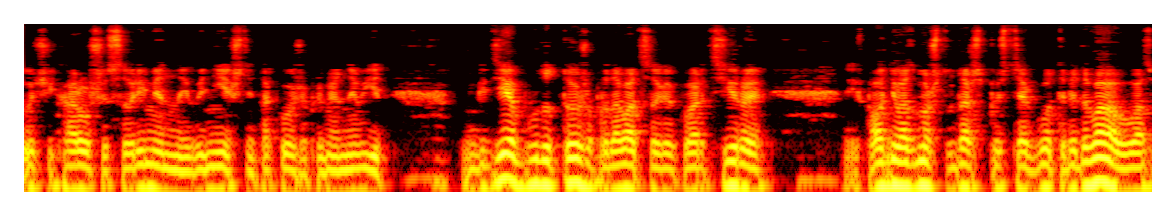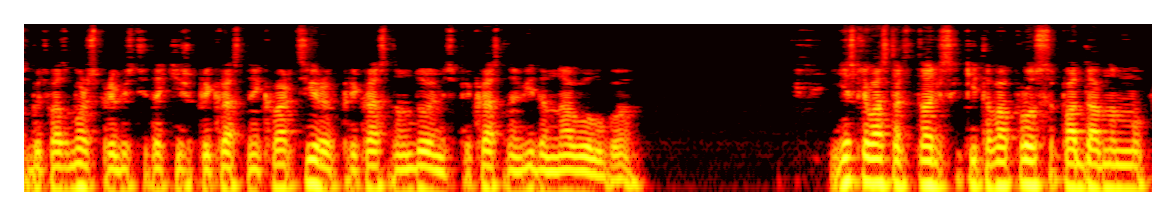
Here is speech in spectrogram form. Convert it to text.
очень хороший, современный, внешний такой же примерный вид, где будут тоже продаваться квартиры, и вполне возможно, что даже спустя год или два у вас будет возможность приобрести такие же прекрасные квартиры в прекрасном доме с прекрасным видом на Волгу. Если у вас остались какие-то вопросы по данному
